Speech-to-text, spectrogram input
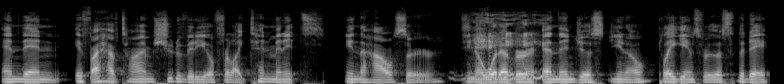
and then if I have time, shoot a video for like 10 minutes in the house or, you know, whatever, and then just, you know, play games for the rest of the day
